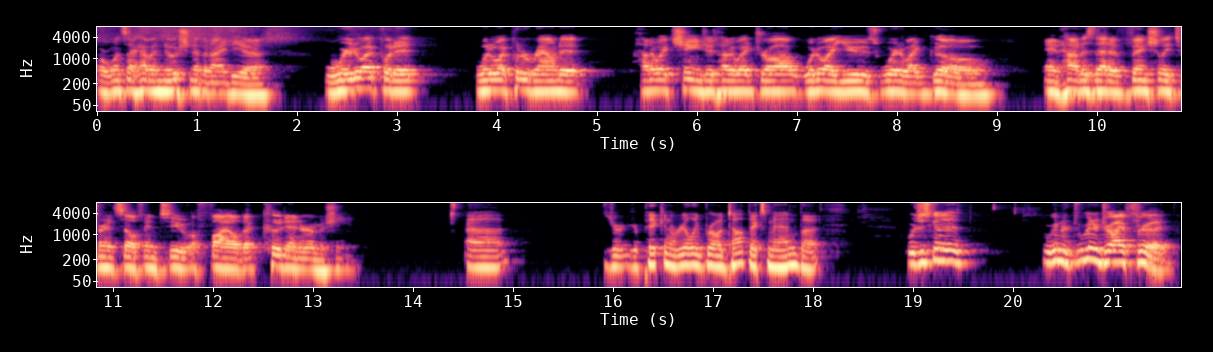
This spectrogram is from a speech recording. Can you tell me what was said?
or once I have a notion of an idea, where do I put it? What do I put around it? How do I change it? How do I draw? What do I use? Where do I go? And how does that eventually turn itself into a file that could enter a machine? Uh, you're you're picking really broad topics, man. But we're just gonna we're gonna we're gonna drive through it.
